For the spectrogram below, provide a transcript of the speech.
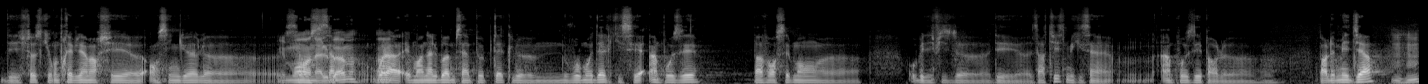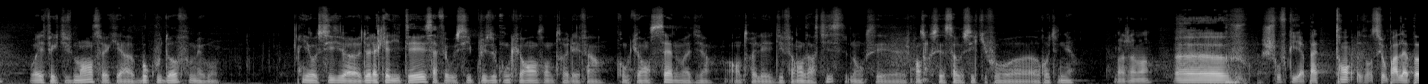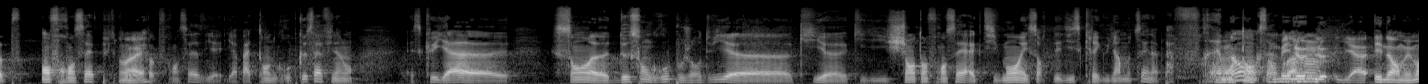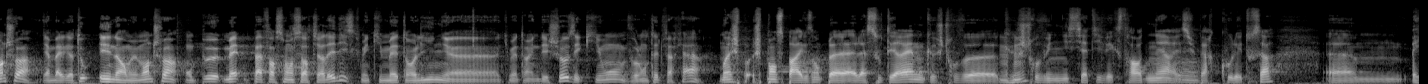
des choses qui ont très bien marché euh, en single. Et moins en ça- album. Voilà, et moins en album, c'est un peu peut-être le nouveau modèle qui s'est imposé, pas forcément au bénéfice de- des artistes, mais qui s'est imposé par le, par le média. Mhm. Oui, effectivement, c'est vrai qu'il y a beaucoup d'offres, mais bon. Il y a aussi euh, de la qualité, ça fait aussi plus de concurrence entre les, enfin, concurrence saine, on va dire, entre les différents artistes. Donc c'est, je pense que c'est ça aussi qu'il faut euh, retenir. Benjamin? Euh, je trouve qu'il n'y a pas tant. Si on parle de la pop en français, plutôt que de Ouais. la pop française, il n'y a, a pas tant de groupes que ça finalement. Est-ce qu'il y a euh, 100, euh, 200 groupes aujourd'hui euh, qui, euh, qui chantent en français activement et sortent des disques régulièrement de ça Il n'y en a pas vraiment non, tant que ça. mais le- il y a énormément de choix. Il y a malgré tout énormément de choix. On peut même pas forcément sortir des disques, mais qui mettent en ligne, euh, qui mettent en ligne des choses et qui ont volonté de faire carrière. Moi, je, je pense par exemple à la souterraine que je trouve euh, que Mhm. je trouve une initiative extraordinaire et Mhm. super cool et tout ça. Euh, bah,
